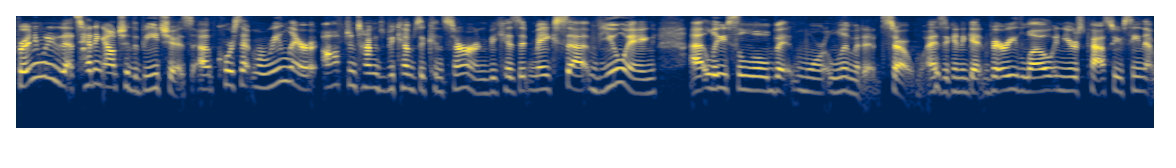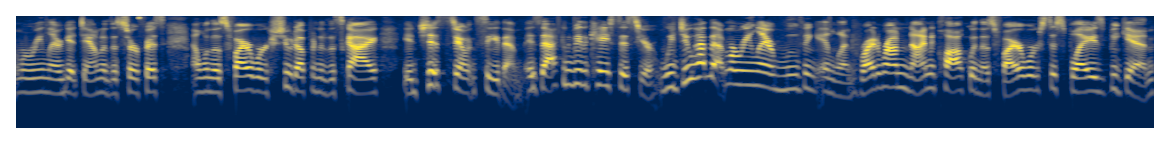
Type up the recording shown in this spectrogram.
For anybody that's heading out to the beaches, of course, that marine layer oftentimes becomes a concern because it makes uh, viewing at least a little bit more limited. So as it going to get very low in years past, we've seen that marine layer get down to the surface. And when those fireworks shoot up into the sky, you just don't see them. Is that going to be the case this year? We do have that marine layer moving inland right around 9 o'clock when those fireworks displays begin.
